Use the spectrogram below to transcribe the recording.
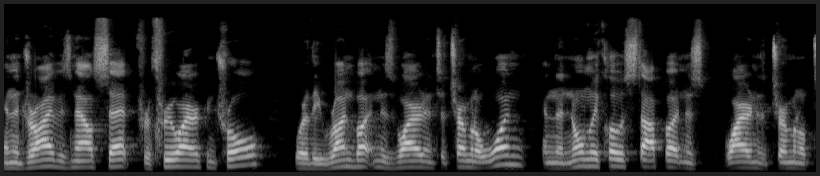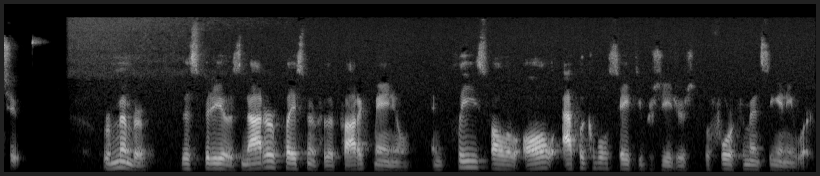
and the drive is now set for three-wire control where the run button is wired into terminal 1 and the normally closed stop button is wired into terminal 2. Remember, this video is not a replacement for the product manual and please follow all applicable safety procedures before commencing any work.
